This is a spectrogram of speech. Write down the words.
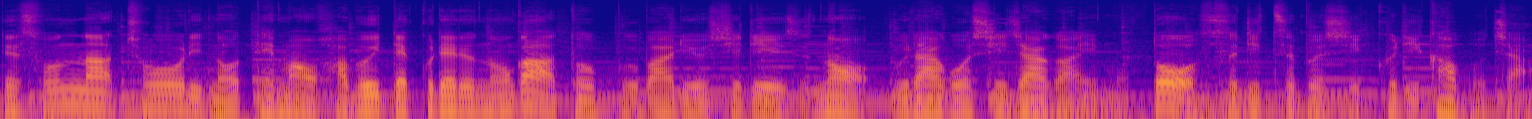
でそんな調理の手間を省いてくれるのがトップバリューシリーズの裏ごしじゃがいもとすりつぶし栗かぼちゃ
